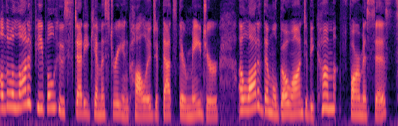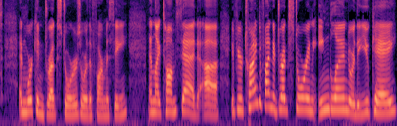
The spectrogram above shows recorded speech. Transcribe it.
Although a lot of people who study chemistry in college, if that's their major, a lot of them will go on to become pharmacists and work in drugstores or the pharmacy. And like Tom said, uh, if you're trying to find a drugstore in England or the UK,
